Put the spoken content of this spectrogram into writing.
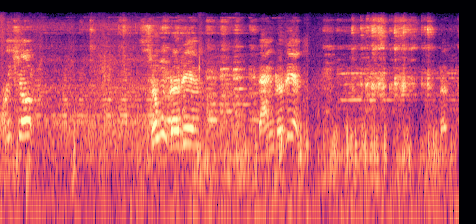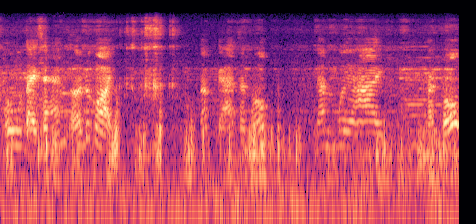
Vũ khí số súng đỡ riêng đạn đỡ riêng. Tịch thu tài sản ở nước ngoài. Tất cả thành phố 52 thành phố.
